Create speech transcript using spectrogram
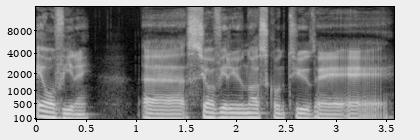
é ouvirem. Uh, se ouvirem o nosso conteúdo, é, é,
